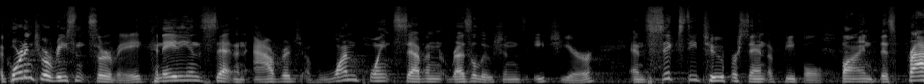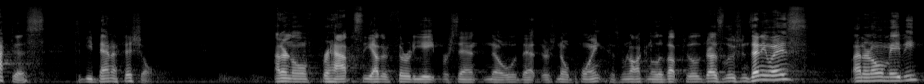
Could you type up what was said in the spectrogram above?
According to a recent survey, Canadians set an average of 1.7 resolutions each year, and 62% of people find this practice to be beneficial. I don't know if perhaps the other 38% know that there's no point because we're not going to live up to those resolutions anyways. I don't know, maybe.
